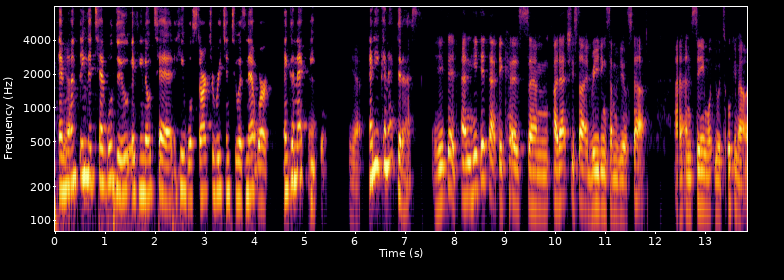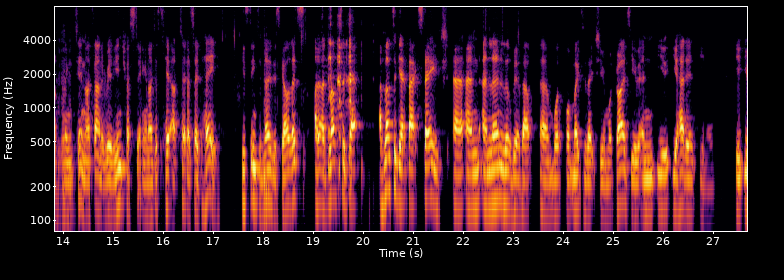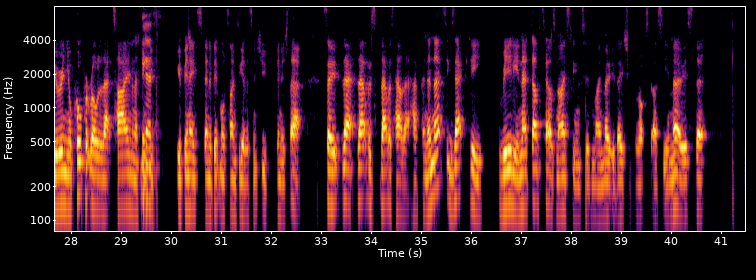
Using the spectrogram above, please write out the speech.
And yeah. one thing that Ted will do, if you know Ted, he will start to reach into his network and connect yeah. people. Yeah. And he connected us. He did. And he did that because um, I'd actually started reading some of your stuff and, and, seeing what you were talking about on LinkedIn. I found it really interesting. And I just hit up Ted. I said, hey, you seem to know this girl. Let's, I'd love to get I'd love to get backstage uh, and and learn a little bit about um, what what motivates you and what drives you. And you you had a you know you, you were in your corporate role at that time, and I think yes. You've been able to spend a bit more time together since you finished that. So that that was that was how that happened, and that's exactly really, and that dovetails nicely into my motivation for Rockstar CMO is that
